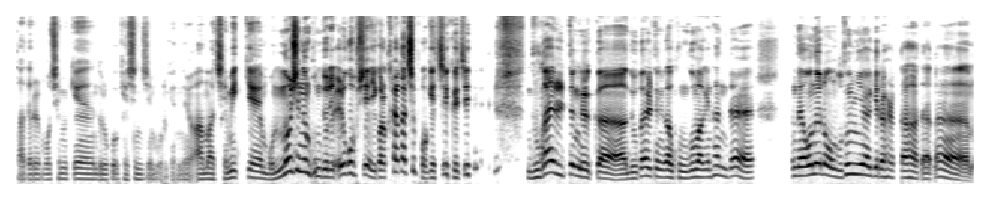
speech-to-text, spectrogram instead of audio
다들 뭐 재밌게 놀고 계신지 모르겠네요. 아마 재밌게 못 노시는 분들이 7시에 이걸 칼같이 보겠지, 그지? 누가 1등일까? 누가 1등일까 궁금하긴 한데 근데 오늘은 무슨 이야기를 할까 하다가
